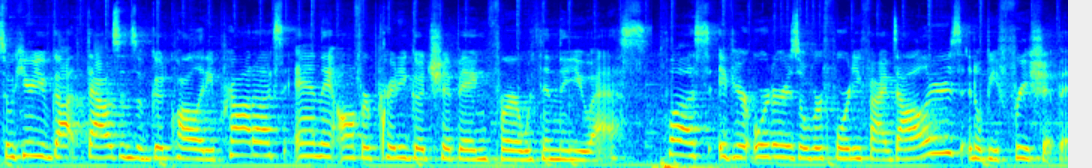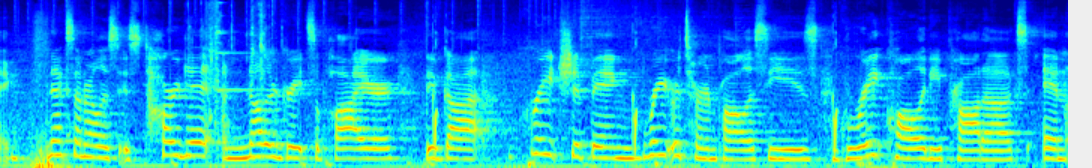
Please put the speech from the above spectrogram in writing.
So here you've got thousands of good quality products and they offer pretty good shipping for within the US. Plus, if your order is over $45, it'll be free shipping. Next on our list is Target, another great supplier. They've got great shipping, great return policies, great quality products, and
